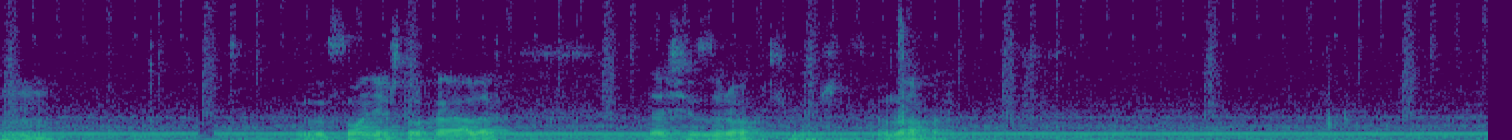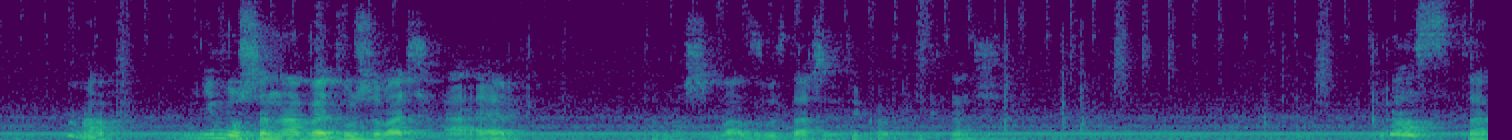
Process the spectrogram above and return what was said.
Hmm. Zasłaniasz trochę, ale da się zrobić mimo wszystko. Dobra. No, nie muszę nawet używać AR. Proszę bardzo, wystarczy tylko kliknąć. Proste.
